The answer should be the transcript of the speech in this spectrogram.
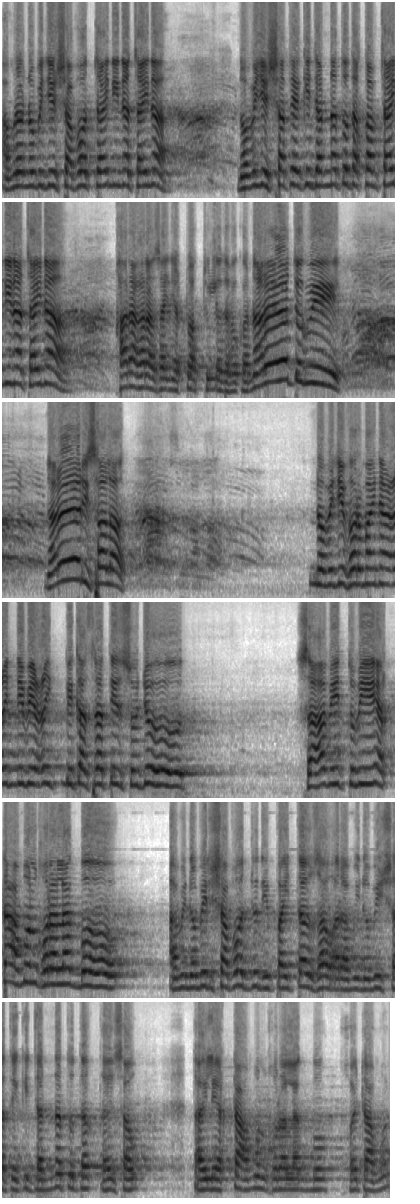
আমরা নবীজির সাফত চাইনি না, চাই না? নবীজির সাথে কি জান্নাতও থাকতাম চাইনি না চাই না? খারা খারা চাইনি একটু হাত তুলে দেখো না রে তকবীর না রে রিসালাত। নবীজি ফরমাই না ইন্নি বিকাসরাতির সাহাবি, তুমি একটা আমল করা লাগবো। আমি নবীর সাফত যদি পাইতাও চাও, আর আমি নবীর সাথে কি জান্নাতও থাকতে চাও, তাইলে একটা আমল করা লাগবো। কয়টা আমল?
